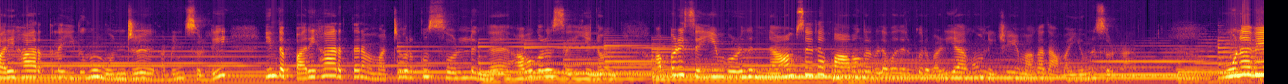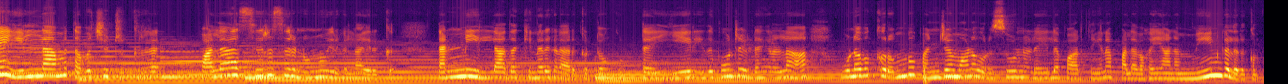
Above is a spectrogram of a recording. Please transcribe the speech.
பரிகாரத்தில் இதுவும் ஒன்று அப்படின்னு சொல்லி இந்த பரிகாரத்தை நம்ம மற்றவருக்கும் சொல்லுங்க அவங்களும் செய்யணும். அப்படி செய்யும் பொழுது நாம் செய்த பாவங்கள் விழுவதற்கு ஒரு வழியாகவும் நிச்சயமாக அது அமையும்னு சொல்றாங்க. உணவே இல்லாம தவிச்சிட்டு இருக்கிற பல சிறு சிறு நுண்ணுயிர்கள்லாம் இருக்கு. தண்ணி இல்லாத கிணறுகளா இருக்கட்டும் குட்டை ஏரி இது போன்ற இடங்கள்லாம் உணவுக்கு ரொம்ப பஞ்சமான ஒரு சூழ்நிலையில பார்த்தீங்கன்னா பல வகையான மீன்கள் இருக்கும்.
